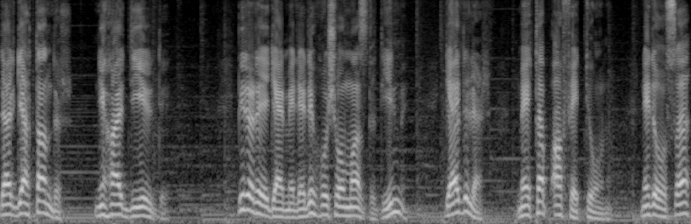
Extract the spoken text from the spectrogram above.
dergahtandır, Nihal değildi. Bir araya gelmeleri hoş olmazdı değil mi? Geldiler. Mehtap affetti onu. Ne de olsa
